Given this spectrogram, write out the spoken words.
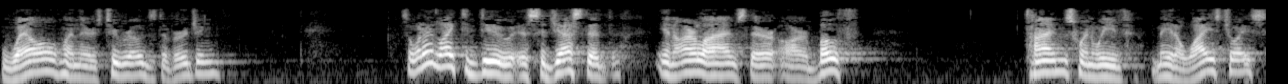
well when there's two roads diverging. So what I'd like to do is suggest that in our lives there are both times when we've made a wise choice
